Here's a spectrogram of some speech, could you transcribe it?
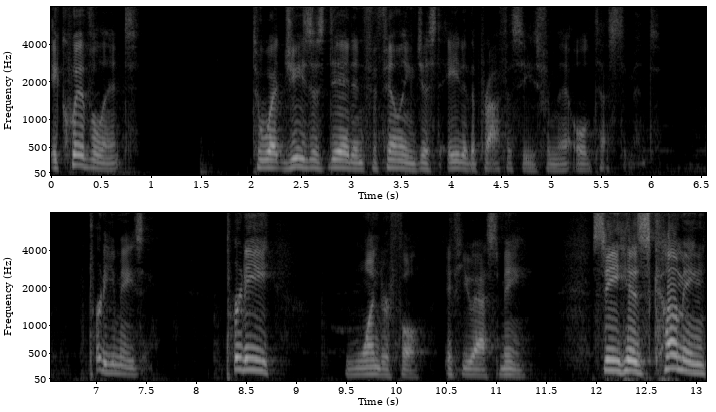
equivalent to what Jesus did in fulfilling just eight of the prophecies from the Old Testament. Pretty amazing. Pretty wonderful, if you ask me. See, his coming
